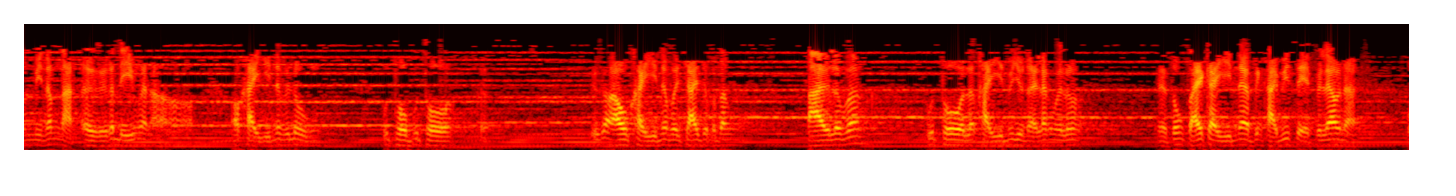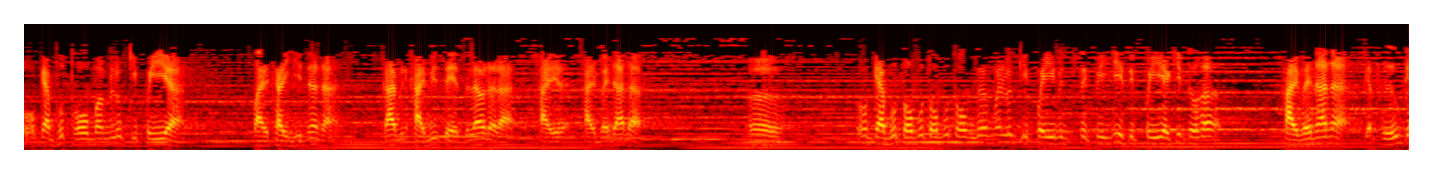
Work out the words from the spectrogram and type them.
มันมีน้ำหนักเออก็ดีเหมือนกันเอาเอาไข่หินนั่นไปลงพุทโธพุทโธหรือก็เอาไข่หินนั่นไปใช้จนกระทั่งตายแล้วมั้งพุทโธแล้วไข่หินไปอยู่ไหนแล้วก็ไม่รู้เนี่ต้องสายไข่หินน่ะเป็นไข่พิเศษไปแล้วน่ะโอ้แกพุทโธมันไม่รู้กี่ปีอะใส่ไข่หินนั่นน่ะกลายเป็นไข่พิเศษไปแล้วน่ะไข่ไข่ใบดัดอะเออ โอ้แกพุทโธพุทโธพุทโธมันไม่รู้กี่ปีเป็นสิบปียี่สิบปีอะคิดดูเถอะไข่ใบนั้นน่ะแกถือแก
